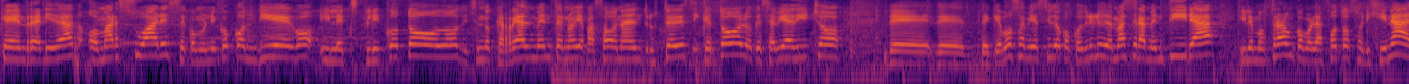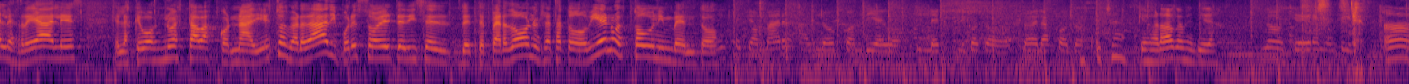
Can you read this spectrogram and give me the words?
que en realidad Omar Suárez se comunicó con Diego y le explicó todo, diciendo que realmente no había pasado nada entre ustedes y que todo lo que se había dicho de, de- de que vos habías sido cocodrilo y demás era mentira y le mostraron como las fotos originales, reales. En las que vos no estabas con nadie. ¿Esto es verdad y por eso él te dice de, te perdono, ya está todo bien o es todo un invento? Dice que Omar habló con Diego y le explicó todo, lo de la foto. ¿Que es verdad o que es mentira? No, que era mentira. Ah,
